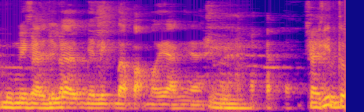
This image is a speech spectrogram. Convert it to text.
Bu Mega juga milik bapak moyangnya. Hmm. Kayak gitu.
